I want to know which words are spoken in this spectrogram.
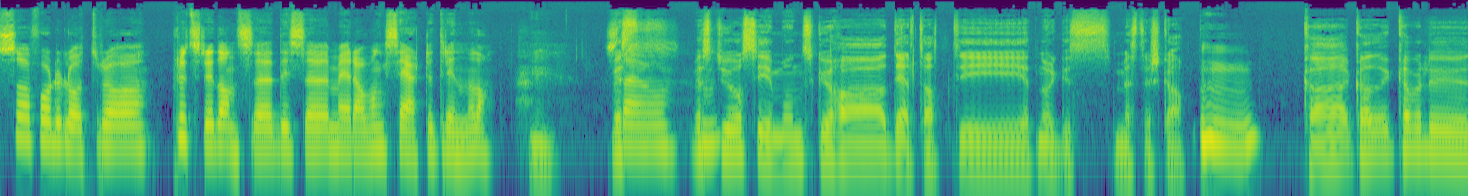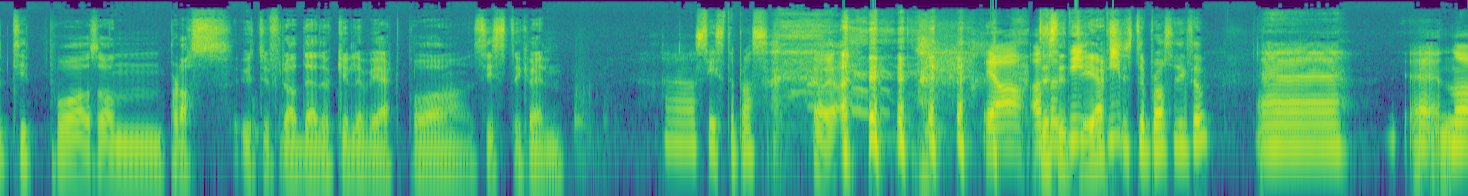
så får du lov til å plutselig danse disse mer avanserte trinnene, da. Mm. Hvis, det er jo hvis du og Simon skulle ha deltatt i et norgesmesterskap, mm. hva, hva, hva vil du tippe på sånn plass ut ifra det dere leverte på siste kvelden? Ja, sisteplass. Ja, ja. ja, altså Desidert de sisteplass, liksom? Eh, eh, nå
